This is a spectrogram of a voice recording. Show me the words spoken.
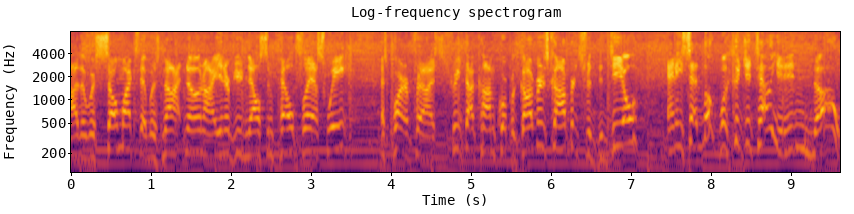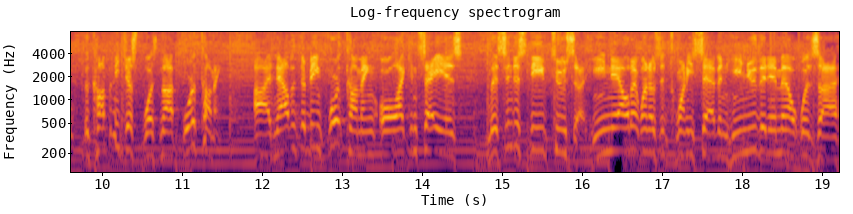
Uh, there was so much that was not known. I interviewed Nelson Peltz last week as part of uh, Street.com corporate governance conference for the deal. And he said, look, what could you tell? You didn't know. The company just was not forthcoming. Uh, now that they're being forthcoming, all I can say is listen to Steve Tusa. He nailed it when I was at 27. He knew that Immelt was. Uh,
